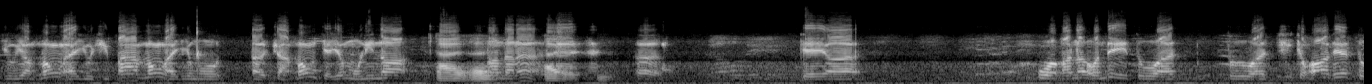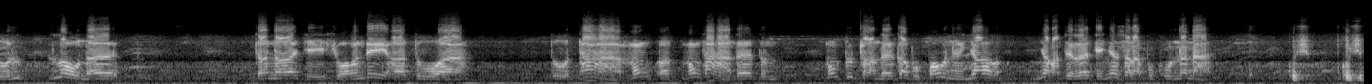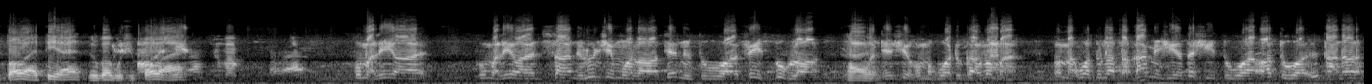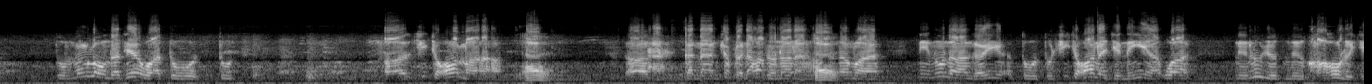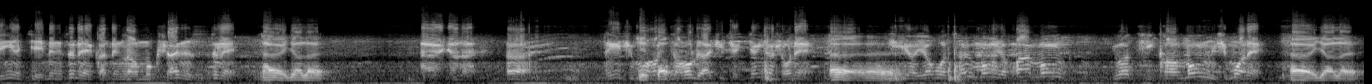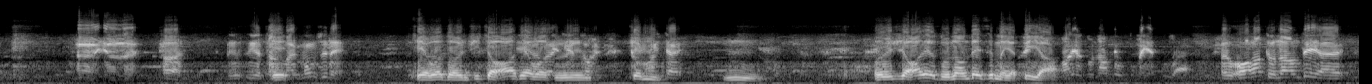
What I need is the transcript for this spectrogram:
dù giờ mong à dù chỉ ba mong à ờ, dù một tờ trả mong chỉ giờ muốn đi nói còn đó. Nữa cái của bạn nó ổn à, tụi à, chỉ cho ở thế tụi lâu nữa cho nó chỉ xuống ổn định hả tụi ờ, tụi thả mong mong thả được tụi mông tụi tròn được các bộ bao nữa nhau 的哈都啊都他喊蒙呃蒙他喊的都蒙都长得搞不包呢，要要的了，人家啥了不可能呐。 cũng cũng chỉ bảo lại tí ấy rồi cũng chỉ bảo lại 我马里啊，我马里啊，上的论节目了，天的都啊 Facebook 了，哎问题是我们我都讲我嘛，我嘛我都那大家面去，但是都啊啊都啊，一谈到都朦胧的天我都都，啊，去做啊嘛， ờ 啊，跟咱这边那好多那呢，哎那么你弄那个都都去做啊那些人呀，我。 你如有你好好的经验，技能是呢，跟恁老母山人是呢， ờ ra lời 哎，要来，呃，你去我好好的去正经要说呢。 ờ ờ 要要我抽梦要办梦，要提高梦什么呢？ ờ ra lời 呃，要来啊，你你打买梦是呢？ thì tôi tuần chỉ cho ở theo tôi tuần trên ừ tôi chỉ cho ở theo tuần nào đây xin mày nhập đi à 呃，我阿头那的呃呃，打的那些麻木啊、稻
